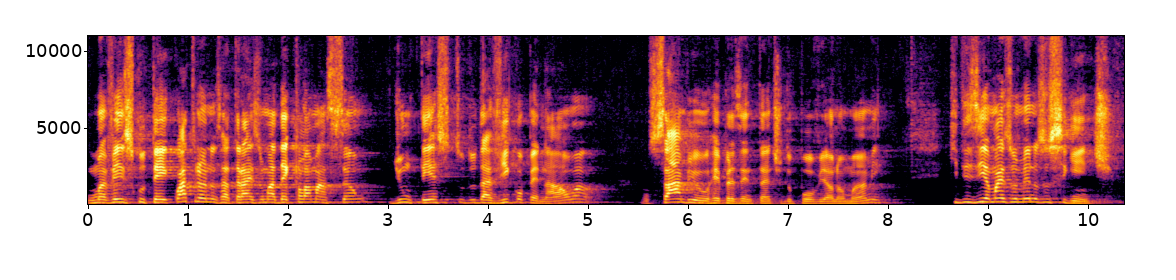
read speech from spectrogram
uma vez escutei, quatro anos atrás, uma declamação de um texto do Davi Copenaua, um sábio representante do povo Yanomami, que dizia mais ou menos o seguinte:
